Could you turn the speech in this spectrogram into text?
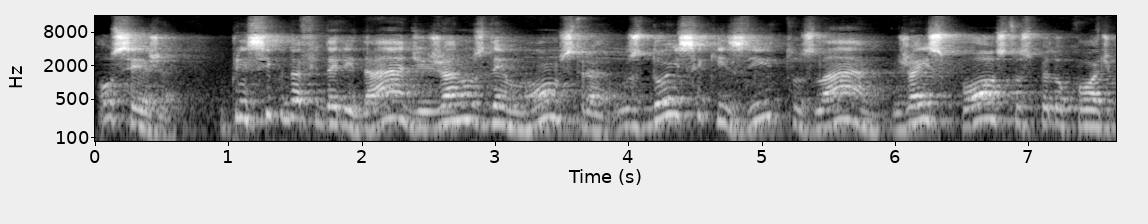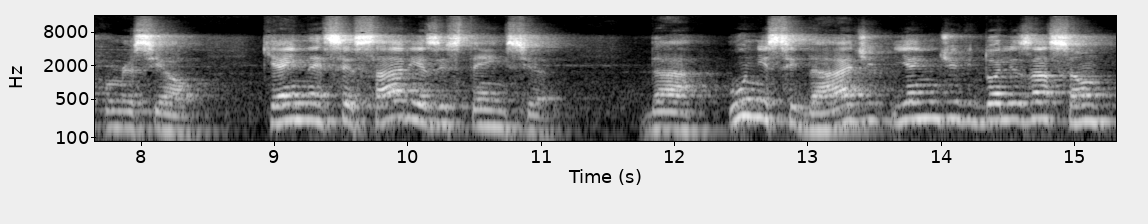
Ou seja, o princípio da fidelidade já nos demonstra os dois requisitos lá já expostos pelo Código Comercial, que é a necessária existência da unicidade e a individualização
